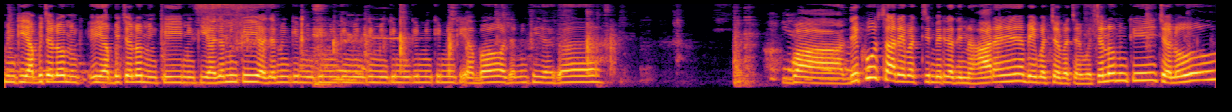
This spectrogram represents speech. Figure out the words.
मिंकी, अभी चलो, मिंकी अभी चलो, मिंकी मिंकी, आजा मिंकी आजा मिंकी मिंकी मिंकी मिंकी मिंकी मिंकी मिंकी मिंकी अब आजा मिंकी आएगा वाह, देखो, सारे बच्चे मेरी दादी में आ रहे हैं, अब एक बच्चा बचा हुआ। चलो मिंकी, चलो।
